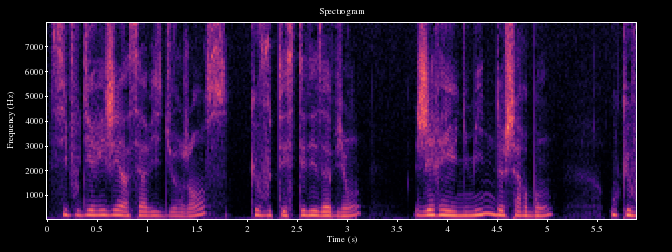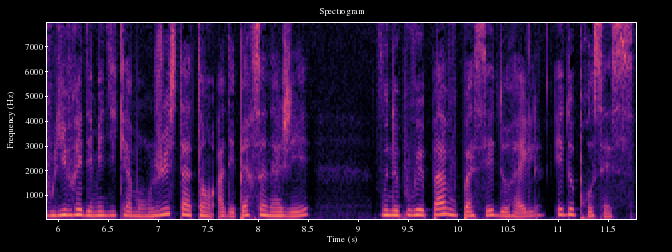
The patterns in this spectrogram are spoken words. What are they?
Si vous dirigez un service d'urgence, que vous testez des avions, gérez une mine de charbon ou que vous livrez des médicaments juste à temps à des personnes âgées, vous ne pouvez pas vous passer de règles et de process.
